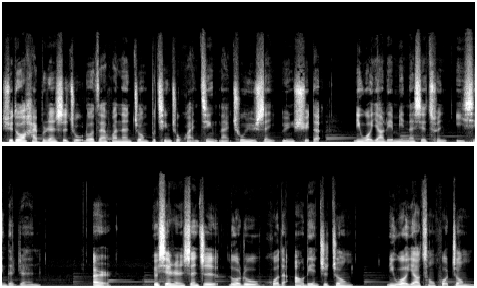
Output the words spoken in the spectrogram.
许多还不认识主，落在患难中不清楚环境乃出于神允许的，你我要怜悯那些存疑心的人；二、有些人甚至落入火的熬炼之中，你我要从火中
